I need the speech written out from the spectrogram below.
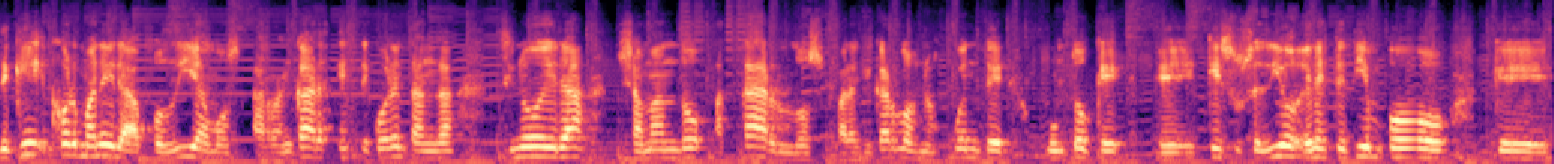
de qué mejor manera podíamos arrancar este cuarentanga si no era llamando a Carlos para que Carlos nos cuente un toque eh, qué sucedió en este tiempo que,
